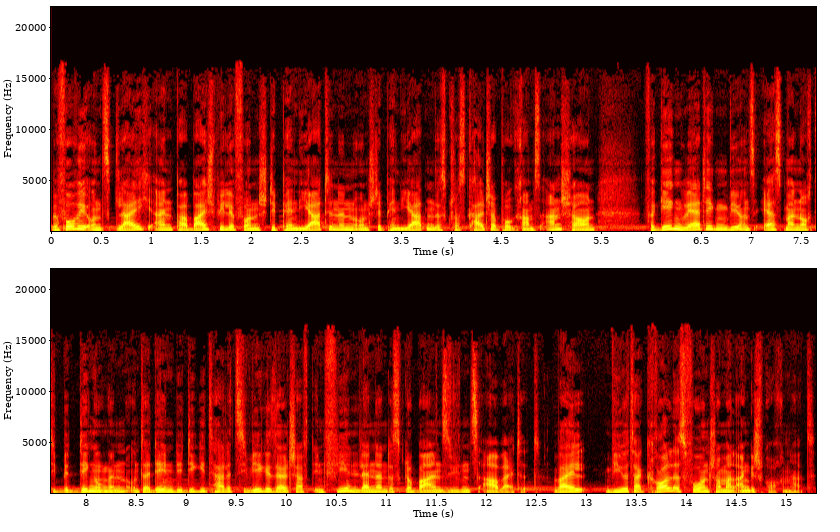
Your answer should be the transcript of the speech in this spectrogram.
Bevor wir uns gleich ein paar Beispiele von Stipendiatinnen und Stipendiaten des Cross-Culture-Programms anschauen, vergegenwärtigen wir uns erstmal noch die Bedingungen, unter denen die digitale Zivilgesellschaft in vielen Ländern des globalen Südens arbeitet. Weil, wie Jutta Kroll es vorhin schon mal angesprochen hat,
